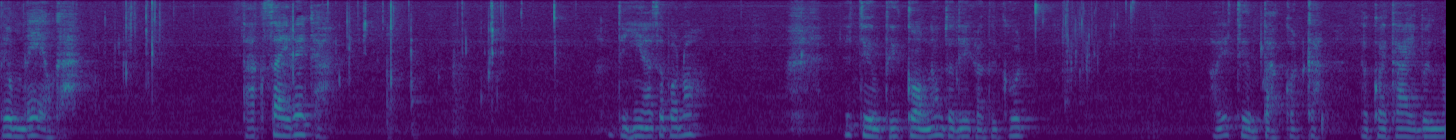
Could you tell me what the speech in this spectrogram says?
เติมแล้วค่ะ ตักใส่เลยค่ะตีเฮียซะบ่เนาะให้เจิมถือกล่องน้ำตัวนี้ค่ะทุกคนเอาให้เจิมตักก่อนค่ะ แล้วค่อยทายเบิ่งไหม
